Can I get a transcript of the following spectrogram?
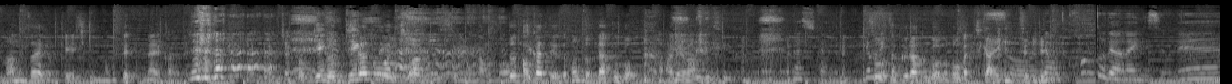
ん。漫才の形式に乗ってってないからです ちょっと原どっちか原っていうと稿は違うんですよねなんか。どっちかっていうと本当落語あれは。確かに。でもね創作落語の方が近いっていう。でもではないんですよね。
